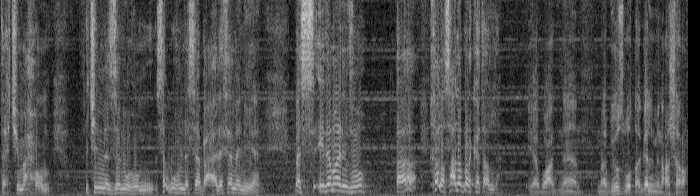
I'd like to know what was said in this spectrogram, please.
تحكي معهم هيك نزلوهم سووهم لسبعة لثمانية. بس إذا ما رضوا آه خلص على بركة الله. يا أبو عدنان ما بيزبط أقل من عشرة.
